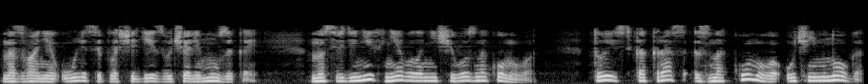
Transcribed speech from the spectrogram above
названия улиц и площадей звучали музыкой, но среди них не было ничего знакомого, то есть как раз знакомого очень много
